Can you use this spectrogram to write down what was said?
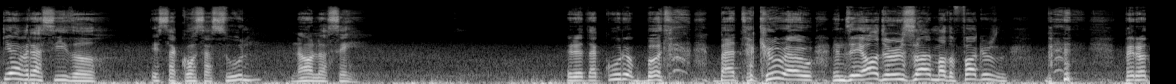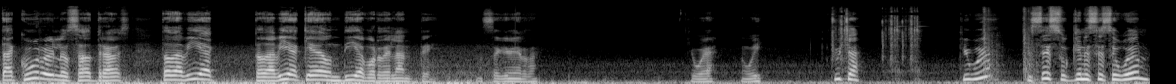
¿Qué habrá sido esa cosa azul? No lo sé. Pero Takuro, but, but Takuro and the other side, motherfuckers. Pero Takuro y los otros, todavía, todavía queda un día por delante. No sé qué mierda. ¿Qué weá? No wey. ¡Chucha! ¿Qué weá? ¿Qué es eso? ¿Quién es ese weón?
